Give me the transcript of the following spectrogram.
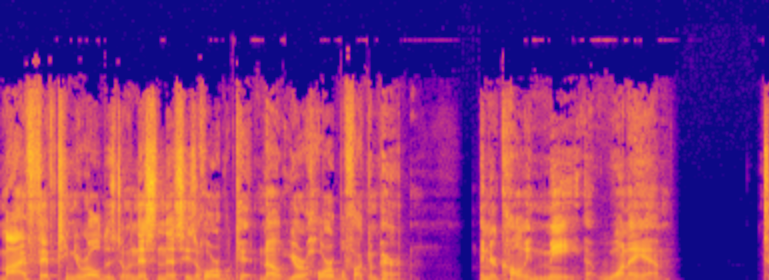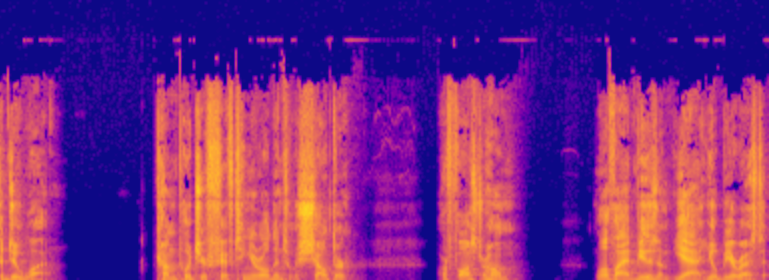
My 15 year old is doing this and this. He's a horrible kid. No, you're a horrible fucking parent. And you're calling me at 1 a.m. to do what? Come put your 15 year old into a shelter or foster home? Well, if I abuse him, yeah, you'll be arrested.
